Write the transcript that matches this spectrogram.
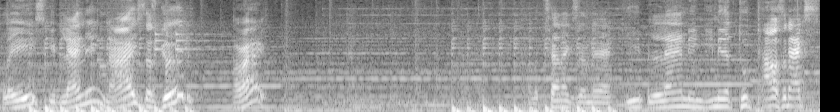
Please, keep landing. Nice, that's good. All right. 10x in there. Keep landing. Give me the 2000x.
